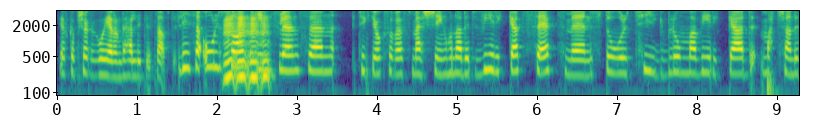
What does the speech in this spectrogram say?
Jag ska försöka gå igenom det här lite snabbt. Lisa Olsson, mm, mm, mm. influensen, tyckte jag också var smashing. Hon hade ett virkat set med en stor tygblomma virkad, matchande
